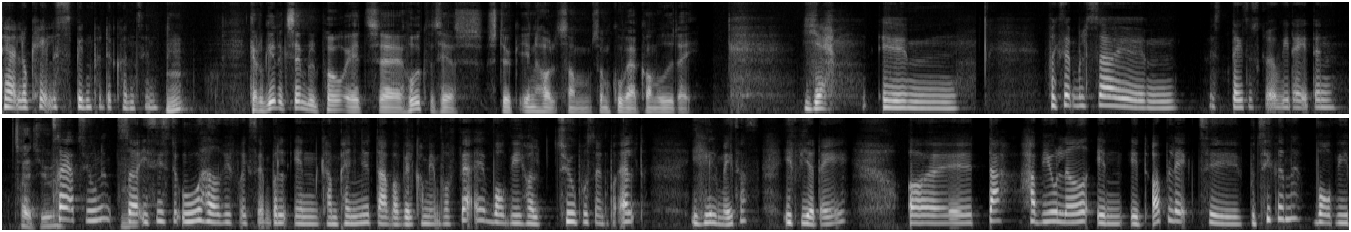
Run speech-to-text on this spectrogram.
det her lokale spin på det content. Mm. Kan du give et eksempel på et øh, hovedkvartersstykke indhold, som, som kunne være kommet ud i dag? Ja. Øhm, for eksempel så, øhm, dato skriver vi i dag den 23. 23. Mm. Så i sidste uge havde vi for eksempel en kampagne, der var Velkommen hjem fra ferie, hvor vi holdt 20% på alt i hele Matas i fire dage. Og øh, der har vi jo lavet en, et oplæg til butikkerne, hvor vi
